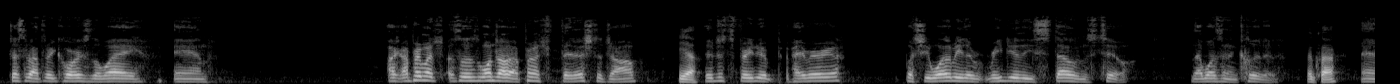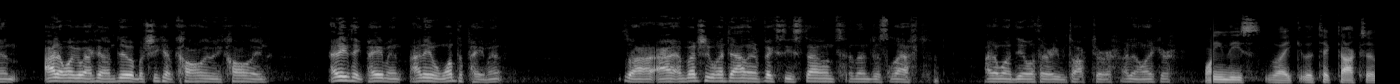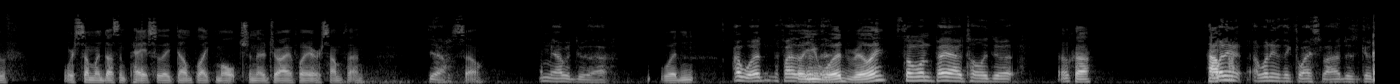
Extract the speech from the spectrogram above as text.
just about three quarters of the way, and like I pretty much so there's one job I pretty much finished the job. Yeah. It was just redo a pave area, but she wanted me to redo these stones too. That wasn't included, Okay. and I didn't want to go back down and do it. But she kept calling and calling. I didn't take payment. I didn't even want the payment. So I, I eventually went down there and fixed these stones, and then just left. I didn't want to deal with her, or even talk to her. I didn't like her. Seen these like the TikToks of where someone doesn't pay, so they dump like mulch in their driveway or something. Yeah, So I mean, I would do that. wouldn't. I would if I. Oh, you would really? Someone pay, I'd totally do it. Okay. I wouldn't, even, I wouldn't even think twice about it. Just go.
